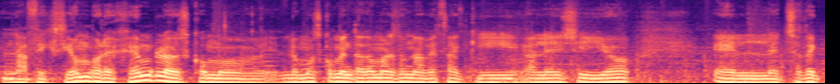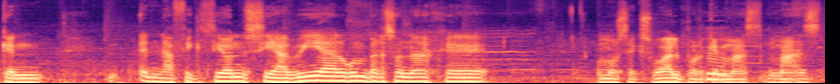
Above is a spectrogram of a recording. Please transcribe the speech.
en la ficción, por ejemplo. Es como, lo hemos comentado más de una vez aquí, Alex y yo, el hecho de que en, en la ficción si había algún personaje homosexual, porque Mm. más, más,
